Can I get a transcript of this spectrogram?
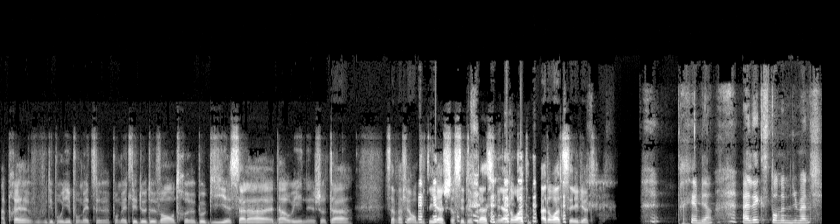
après, vous vous débrouillez pour mettre, euh, pour mettre les deux devant entre Bobby, Salah, Darwin, Jota. Ça va faire embouteillage sur ces deux places, mais à droite, à droite c'est Elliott. Très bien. Alex, ton homme du match?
